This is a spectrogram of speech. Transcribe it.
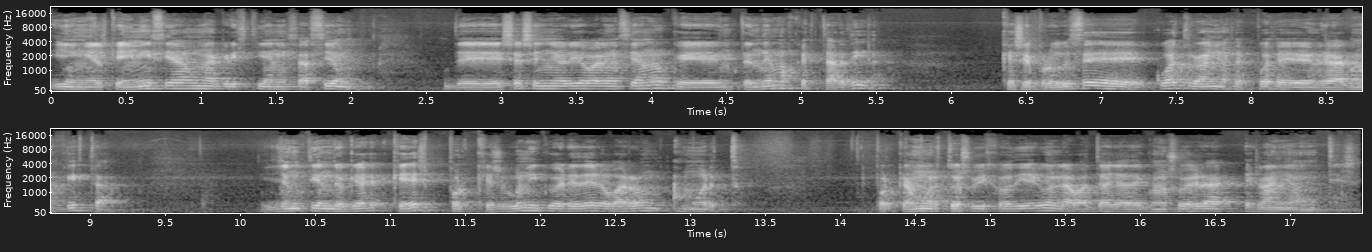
y en el que inicia una cristianización de ese señorío valenciano que entendemos que es tardía, que se produce cuatro años después de, la conquista. Y yo entiendo que, es porque su único heredero varón ha muerto, porque ha muerto su hijo Diego en la batalla de Consuegra el año antes,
